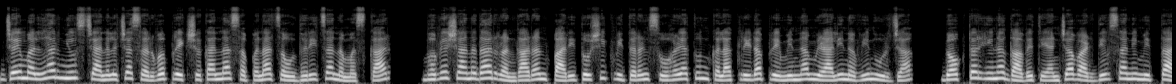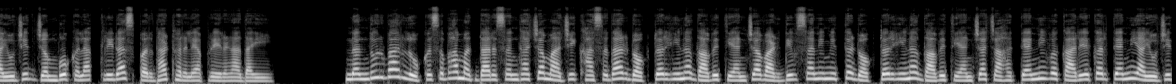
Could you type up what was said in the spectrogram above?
जय मल्हार न्यूज चॅनलच्या सर्व प्रेक्षकांना सपना चौधरीचा नमस्कार. भव्यशानदार रंगारंग पारितोषिक वितरण सोहळ्यातून कलाक्रीडा प्रेमींना मिळाली नवीन ऊर्जा. डॉक्टर हिना गावेत यांच्या वाढदिवसानिमित्त आयोजित जम्बो कला क्रीडा स्पर्धा ठरल्या प्रेरणादायी. नंदुरबार लोकसभा मतदारसंघाच्या माजी खासदार डॉक्टर हिना गावित यांच्या वाढदिवसानिमित्त डॉक्टर हिना गावित यांच्या चाहत्यांनी व कार्यकर्त्यांनी आयोजित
